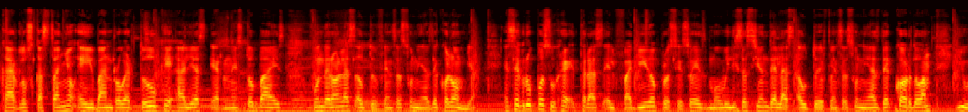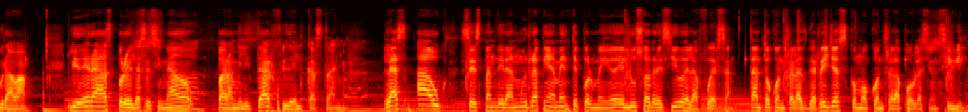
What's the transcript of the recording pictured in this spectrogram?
Carlos Castaño e Iván Roberto Duque, alias Ernesto Báez, fundaron las Autodefensas Unidas de Colombia. Ese grupo surge tras el fallido proceso de desmovilización de las Autodefensas Unidas de Córdoba y Urabá, lideradas por el asesinado paramilitar Fidel Castaño. Las AUC se expandirán muy rápidamente por medio del uso agresivo de la fuerza, tanto contra las guerrillas como contra la población civil.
